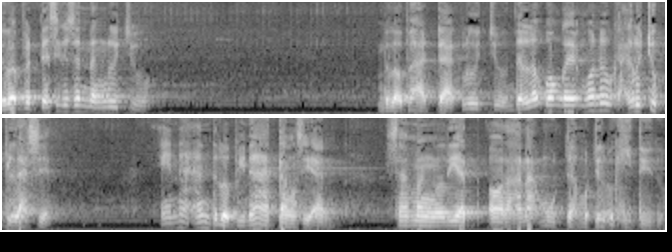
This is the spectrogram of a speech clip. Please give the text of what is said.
Delok bedes itu seneng lucu. Delok badak lucu. Delok wong koyo ngono gak lucu belas ya? Enakan delok binatang sih an. Sama ngelihat orang anak muda model begitu itu.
